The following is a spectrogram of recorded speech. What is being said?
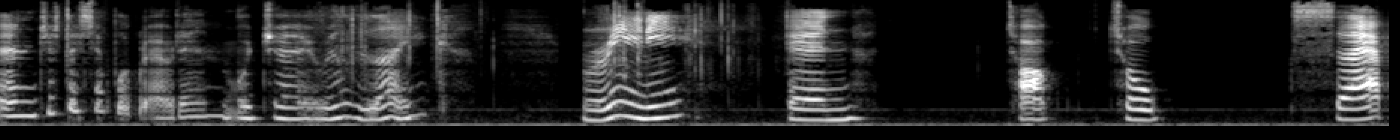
And just a simple Groudon, which I really like. Marini. And Talk Toxap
